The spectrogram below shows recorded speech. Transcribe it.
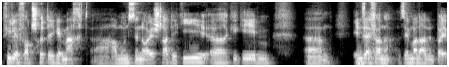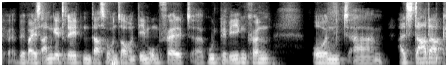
viele Fortschritte gemacht, äh, haben uns eine neue Strategie äh, gegeben. Ähm, insofern sind wir da den Be Beweis angetreten, dass wir uns auch in dem Umfeld gut bewegen können. Und ähm, als Startup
